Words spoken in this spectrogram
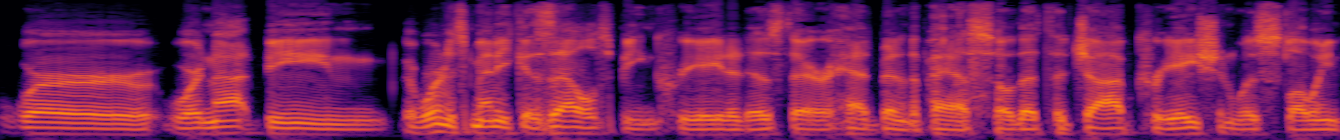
were were not being there weren't as many gazelles being created as there had been in the past so that the job creation was slowing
